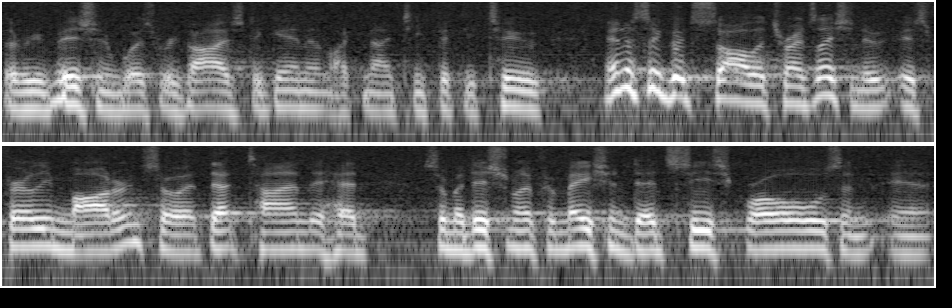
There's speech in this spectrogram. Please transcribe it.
The revision was revised again in like 1952, and it's a good, solid translation. It's fairly modern, so at that time they had some additional information, Dead Sea Scrolls, and, and,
